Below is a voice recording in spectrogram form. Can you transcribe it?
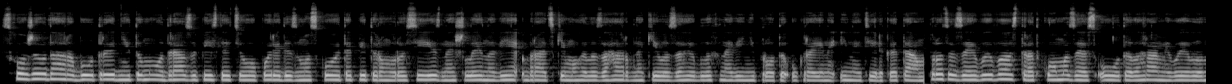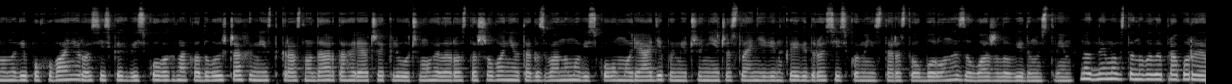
Схожий удар був три дні тому. Одразу після цього поряд із Москвою та Пітером у Росії знайшли нові братські могили загарбників загиблих на війні проти України і не тільки там. Про це заявив Страткома ЗСУ у телеграмі. Виявлено нові поховання російських військових на кладовищах міст Краснодар та Гарячий Ключ. Могили розташовані у так званому військовому ряді. Помічені численні вінки від російського міністерства оборони зауважили у відомстві. Над ними встановили прапори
